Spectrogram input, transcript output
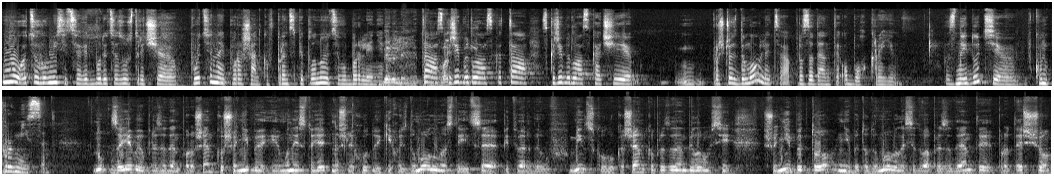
Ну цього місяця відбудеться зустріч е, Путіна і Порошенка. В принципі, планується в Берліні. Берліні, так, Та скажіть, будь ласка, та скажіть, будь ласка, чи про щось домовляться президенти обох країн? Знайдуть е, компроміси? Ну, заявив президент Порошенко, що ніби вони стоять на шляху до якихось домовленостей, і це підтвердив Мінську Лукашенко, президент Білорусі, що нібито, нібито домовилися два президенти про те, що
